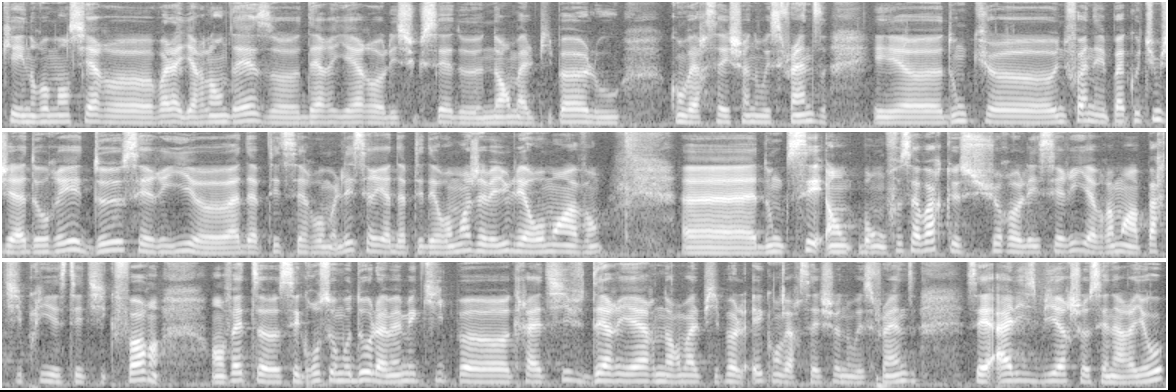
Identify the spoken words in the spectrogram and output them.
qui est une romancière euh, voilà, irlandaise euh, derrière les succès de Normal People ou Conversation with Friends. Et donc, une fois n'est pas coutume, j'ai adoré deux séries adaptées de ces romans. Les séries adaptées des romans, j'avais lu les romans avant. Donc, c'est bon, il faut savoir que sur les séries, il y a vraiment un parti pris esthétique fort. En fait, c'est grosso modo la même équipe créative derrière Normal People et Conversation with Friends. C'est Alice Biersch au scénario,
